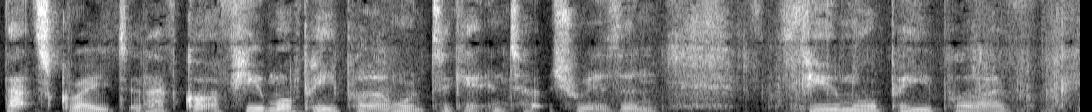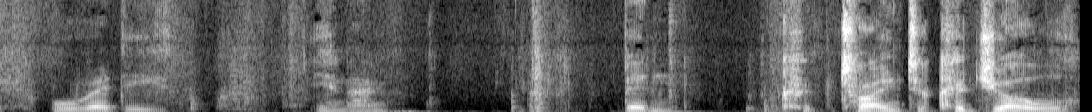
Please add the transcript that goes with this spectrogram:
that's great, and I've got a few more people I want to get in touch with, and a few more people I've already, you know, been c- trying to cajole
